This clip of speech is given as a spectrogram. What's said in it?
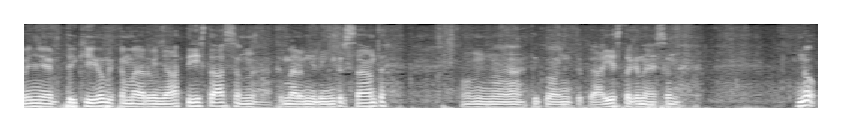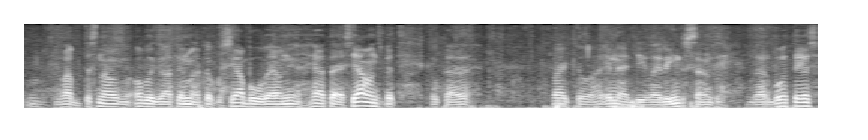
viņi ir tik ilgi, kamēr viņi attīstās un kamēr viņi ir interesanti. Un tikko viņi iestagnēs. Un, nu, labi, tas nav obligāti vienmēr kaut kas jābūvē un jātaisa jauns, bet kaut kā vajag to enerģiju, lai ir interesanti darboties.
